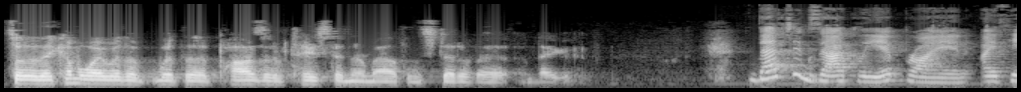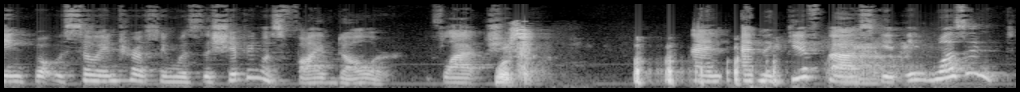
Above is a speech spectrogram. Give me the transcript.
so that they come away with a, with a positive taste in their mouth instead of a, a negative. That's exactly it, Brian. I think what was so interesting was the shipping was $5 flat shipping. and, and the gift basket, it wasn't,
